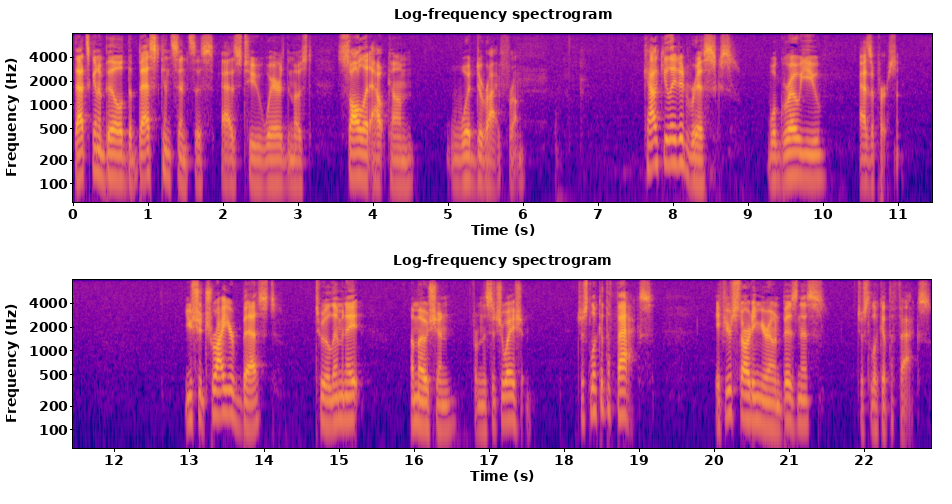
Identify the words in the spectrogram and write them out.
That's going to build the best consensus as to where the most solid outcome would derive from. Calculated risks will grow you as a person. You should try your best to eliminate emotion from the situation. Just look at the facts. If you're starting your own business, just look at the facts.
